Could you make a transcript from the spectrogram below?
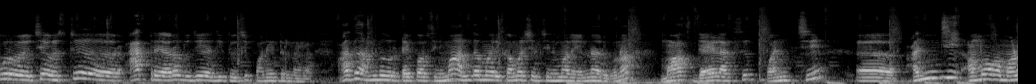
ஊரை வச்சே வச்சுட்டு ஆக்டர் யாரோ விஜய் அஜித் வச்சு பண்ணிட்டு இருந்தாங்க. அது அந்த ஒரு டைப் ஆஃப் சினிமா அந்த மாதிரி கமர்ஷியல் சினிமாவில் என்ன இருக்குன்னா மாஸ் டயலாக்ஸு பஞ்சு அஞ்சு அமோகமான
